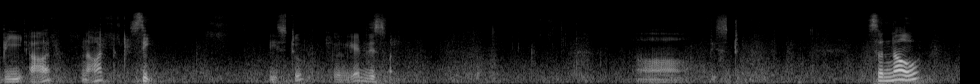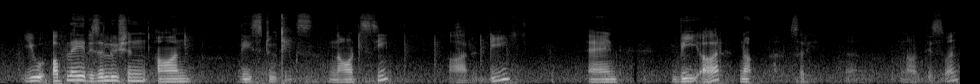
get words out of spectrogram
B or not C these two you will get this one uh, these two. So now you apply resolution on these two things. Not C or D and B or not sorry uh, not this one.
